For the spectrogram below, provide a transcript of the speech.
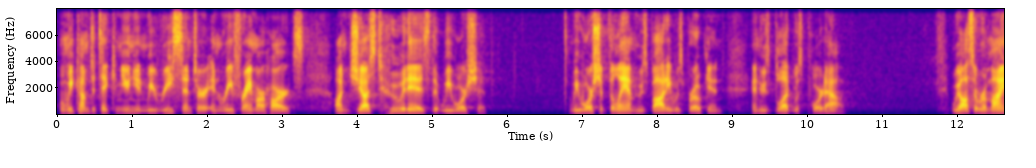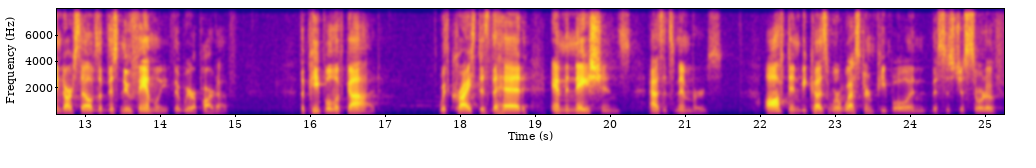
When we come to take communion, we recenter and reframe our hearts on just who it is that we worship. We worship the Lamb whose body was broken and whose blood was poured out. We also remind ourselves of this new family that we're a part of the people of God, with Christ as the head and the nations as its members often because we're Western people, and this is just sort of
